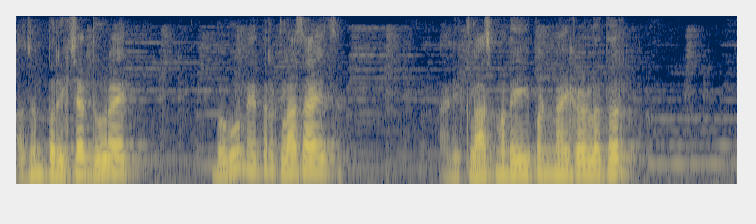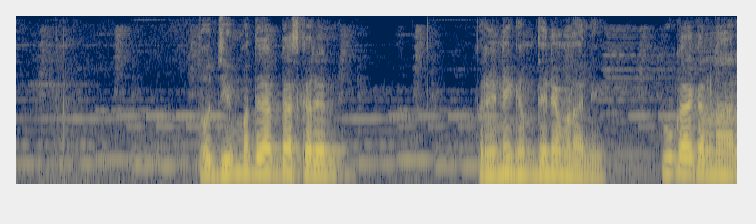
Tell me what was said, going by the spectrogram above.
अजून परीक्षा दूर आहेत. बघू नाही तर क्लास आहेच. आणि क्लासमध्येही पण नाही कळलं तर? तो जिममध्ये अभ्यास करेल. रेनी गमतीने म्हणाली तू काय करणार?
